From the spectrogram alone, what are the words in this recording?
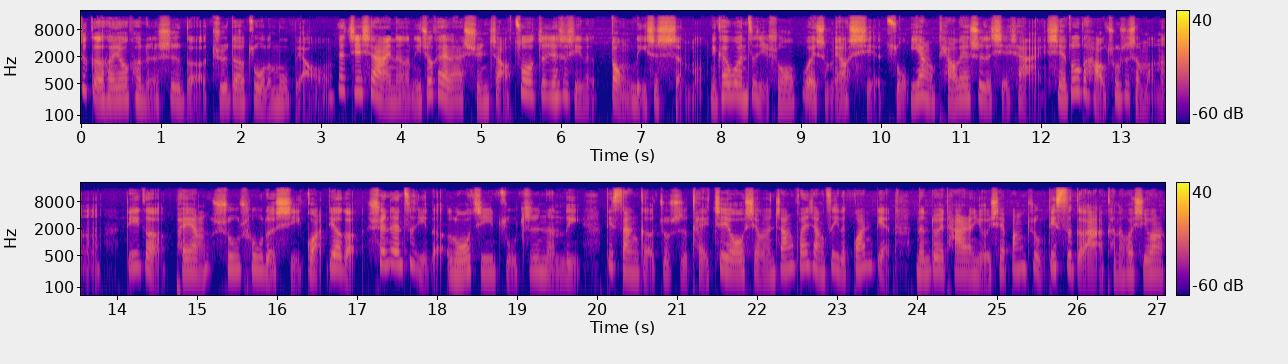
这个很有可能是个值得做的目标哦。那接下来呢，你就可以来寻找做这件事情的动力是什么？你可以问自己说，为什么要写作？一样条列式的写下来。写作的好处是什么呢？第一个，培养输出的习惯；第二个，训练自己的逻辑组织能力；第三个，就是可以借由写文章分享自己的观点，能对他人有一些帮助；第四个啊，可能会希望。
